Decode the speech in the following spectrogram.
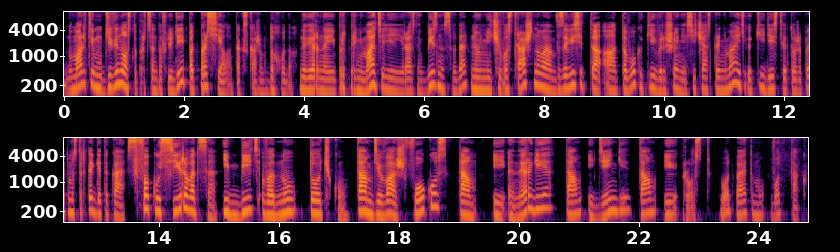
в марте 90% людей подпросело, так скажем, в доходах. Наверное, и предпринимателей, и разных бизнесов, да. Но ничего страшного. Зависит от того, какие вы решения сейчас принимаете, какие действия тоже. Поэтому стратегия такая. Сфокусироваться и бить в одну точку. Там, где ваш фокус, там и энергия, там и деньги, там и рост. Вот поэтому вот так.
